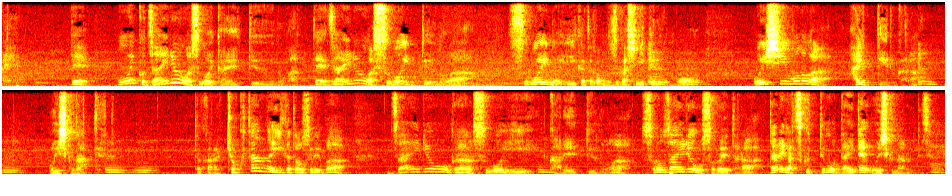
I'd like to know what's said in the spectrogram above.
レー。でもう一個材料がすごいカレーっていうのがあって、材料がすごいっていうのはすごいの言い方が難しいけれども、美味しいものが入っているからうんうん。美味しくなってる、うんうんだから極端な言い方をすれば材料がすごいカレーっていうのは、その材料を揃えたら誰が作っても大体美味しくなるんですよはね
